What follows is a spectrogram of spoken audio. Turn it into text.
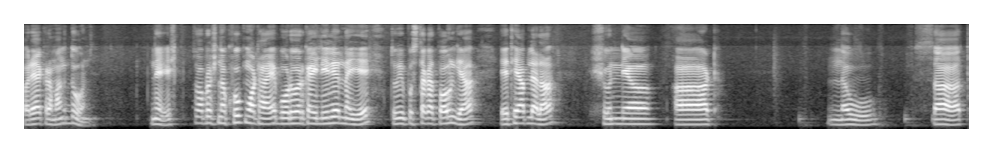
पर्याय क्रमांक दोन. नेक्स्ट हा प्रश्न खूप मोठा आहे. बोर्डवर काही लिहिलेलं नाही आहे तुम्ही पुस्तकात पाहून घ्या. येथे आपल्याला शून्य आठ नऊ सात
